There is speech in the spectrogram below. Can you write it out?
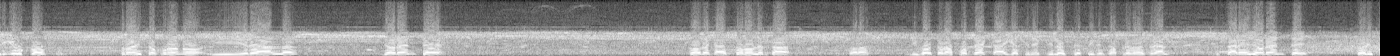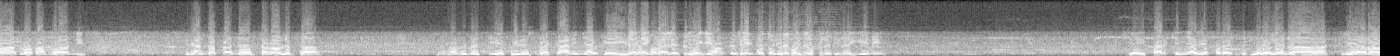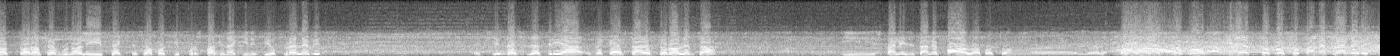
Κυριούκος, τρώει το χρόνο η Ρεάλ, Λιορέντε, 12 δευτερόλεπτα, τώρα λιγότερο από 10 για την εκδήλωση της επίθεσης από πλευράς Ρεάλ. Σουτάρει Λιορέντε, το ρηπάνω του Παπαχρόνης, 35 δευτερόλεπτα. Για να δούμε τι επίθεση θα κάνει, μια και η Δεν έχει διαφορά άλλη είναι επιλογή. πόντους, Τρίποντο είναι πρέπει να πρέπει να γίνει. Και υπάρχει και μια διαφορά της Γίνεται δευτερολέπτου. ένα clear out τώρα, φεύγουν όλοι οι παίκτες από εκεί που προσπαθεί να κινηθεί ο Πρέλεβιτς. 60-63, 17 δευτερόλεπτα. Οι Ισπανοί ζητάνε φάουλ από τον ε, Λορέ. Είναι εύστοχος, είναι εύστοχος ο Πάνε Πρέλεβιτς.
